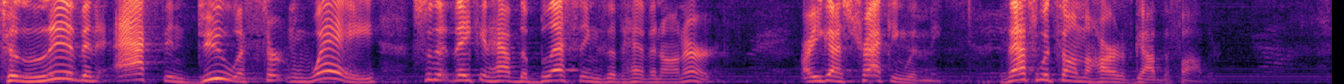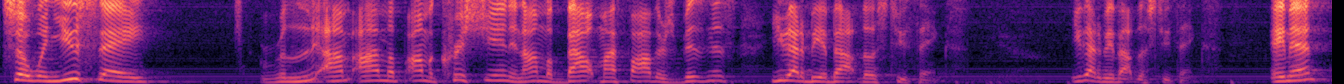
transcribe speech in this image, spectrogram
to live and act and do a certain way so that they can have the blessings of heaven on earth. Are you guys tracking with me? That's what's on the heart of God the Father. So when you say, I'm, I'm, a, I'm a Christian and I'm about my Father's business, you got to be about those two things. You got to be about those two things. Amen?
